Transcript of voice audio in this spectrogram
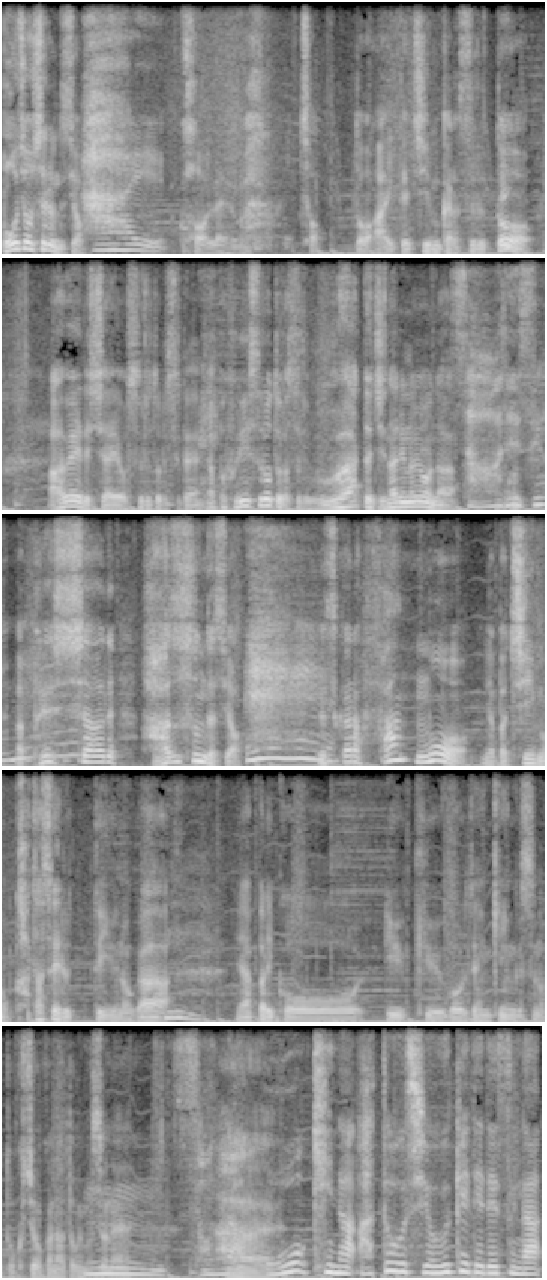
膨張してるんですよ。はい、これはちょっと相手チームからすると、アウェーで試合をするとですねやっぱフリースローとかするうわって地鳴りのようなそうですよ、ね、プレッシャーで外すんですよ、えー、ですからファンもやっぱチームを勝たせるっていうのが、うん、やっぱりこう琉球ゴールデンキングスの特徴かなと思いますよね、うん、そんな大きな後押しを受けてですが、は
